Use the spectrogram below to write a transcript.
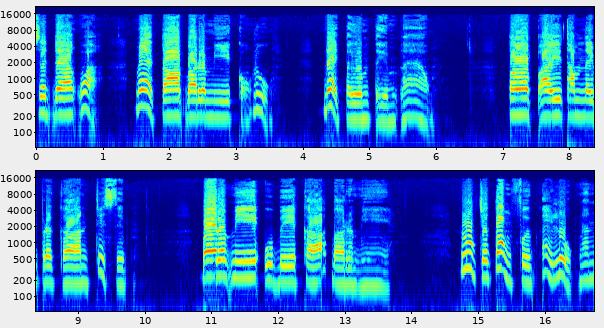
แสดงว่าแม่ตาบารมีของลูก ได้เติมเต็มแล้ว ต่อไปทำในประการที่สิบบารมีอุเบกขาบารมี ลูกจะต้องฝึกให้ลูกนั้น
